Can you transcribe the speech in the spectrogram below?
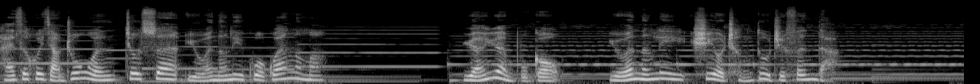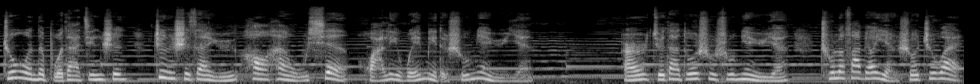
孩子会讲中文就算语文能力过关了吗？远远不够，语文能力是有程度之分的。中文的博大精深，正是在于浩瀚无限、华丽唯美的书面语言，而绝大多数书面语言，除了发表演说之外，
